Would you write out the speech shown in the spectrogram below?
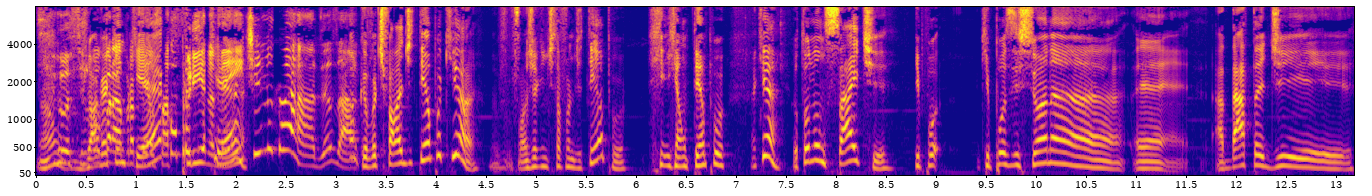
não. Se você Joga quem pra quer, compra quem quer. não estão errados, Não, exato. porque eu vou te falar de tempo aqui, ó. Já que a gente tá falando de tempo, e é um tempo. Aqui, ó. Eu tô num site que, po- que posiciona é, a data de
